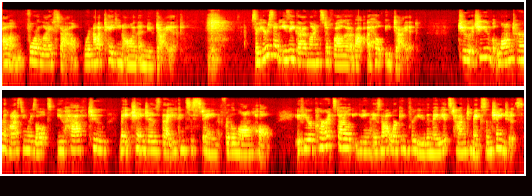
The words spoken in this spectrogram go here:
um, for a lifestyle. We're not taking on a new diet. So here's some easy guidelines to follow about a healthy diet. To achieve long-term and lasting results, you have to make changes that you can sustain for the long haul. If your current style eating is not working for you, then maybe it's time to make some changes.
